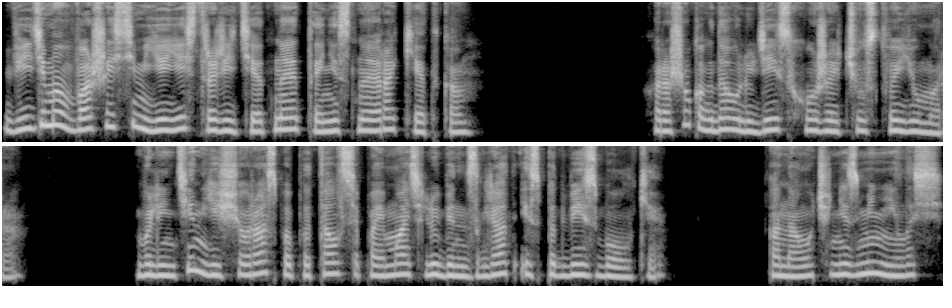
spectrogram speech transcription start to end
Видимо, в вашей семье есть раритетная теннисная ракетка. Хорошо, когда у людей схожее чувство юмора. Валентин еще раз попытался поймать Любин взгляд из-под бейсболки. Она очень изменилась.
